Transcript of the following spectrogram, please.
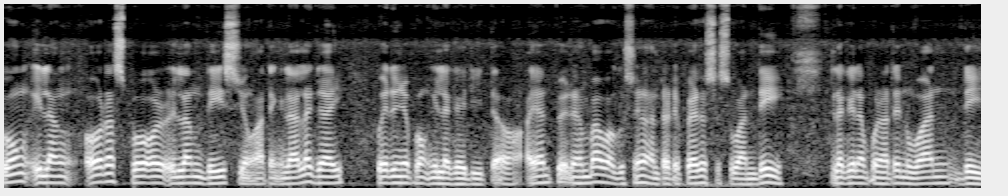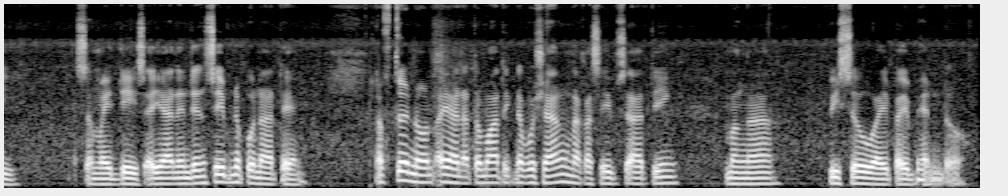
kung ilang oras po or ilang days yung ating ilalagay, pwede nyo pong ilagay dito. Ayan, pwede. Halimbawa, gusto nyo ang 30 pesos is one day. Ilagay lang po natin one day sa my days. Ayan, and then save na po natin. After nun, ayan, automatic na po siyang nakasave sa ating mga piso wifi bendo.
